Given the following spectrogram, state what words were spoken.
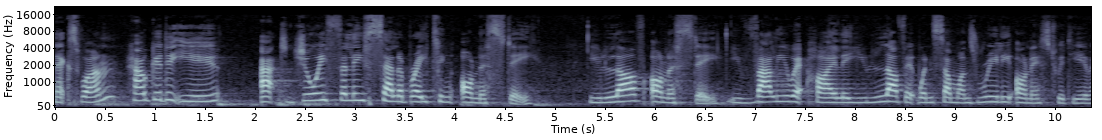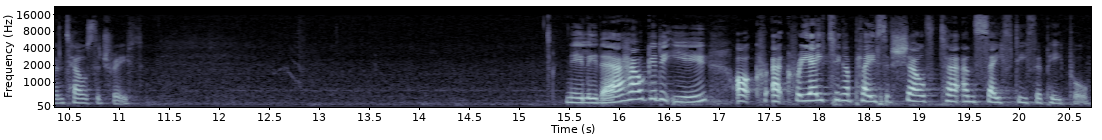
Next one, how good are you at joyfully celebrating honesty? You love honesty. You value it highly. You love it when someone's really honest with you and tells the truth. Nearly there. How good at you are at creating a place of shelter and safety for people?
